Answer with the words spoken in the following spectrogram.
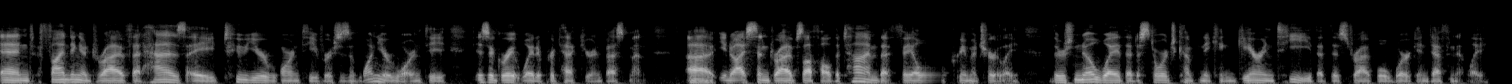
and finding a drive that has a two year warranty versus a one year warranty is a great way to protect your investment uh, mm-hmm. you know, I send drives off all the time that fail prematurely. There's no way that a storage company can guarantee that this drive will work indefinitely.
